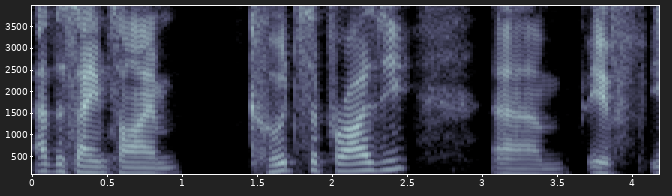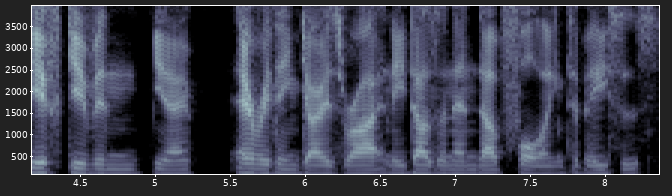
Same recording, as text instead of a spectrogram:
at the same time could surprise you um, if if given you know everything goes right and he doesn't end up falling to pieces.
